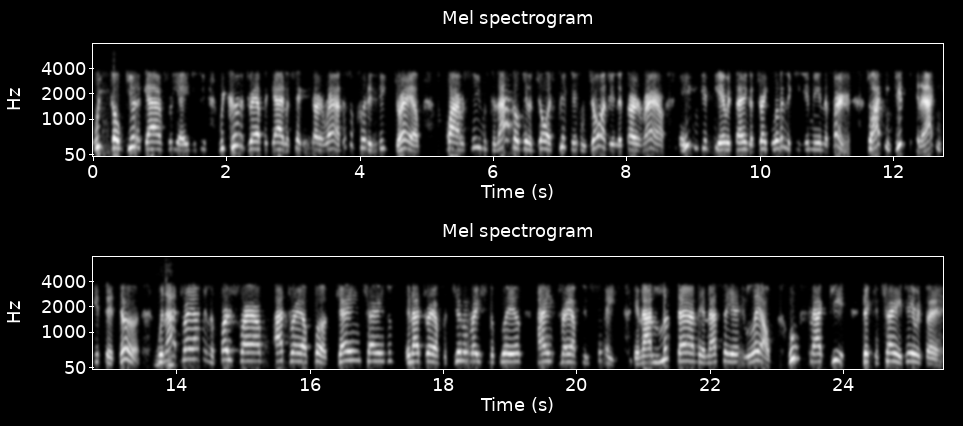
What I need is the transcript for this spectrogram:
We go get a guy in free agency. We could draft a guy in the second, third round. This is a pretty deep draft wide receivers because I go get a George Pickens from Georgia in the third round, and he can give me everything a Drake London can give me in the first. So I can get that. I can get that done. When I draft in the first round, I draft for game changers, and I draft for generational players. I ain't drafting safe. And I look down there and I say, left, who can I get that can change everything?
